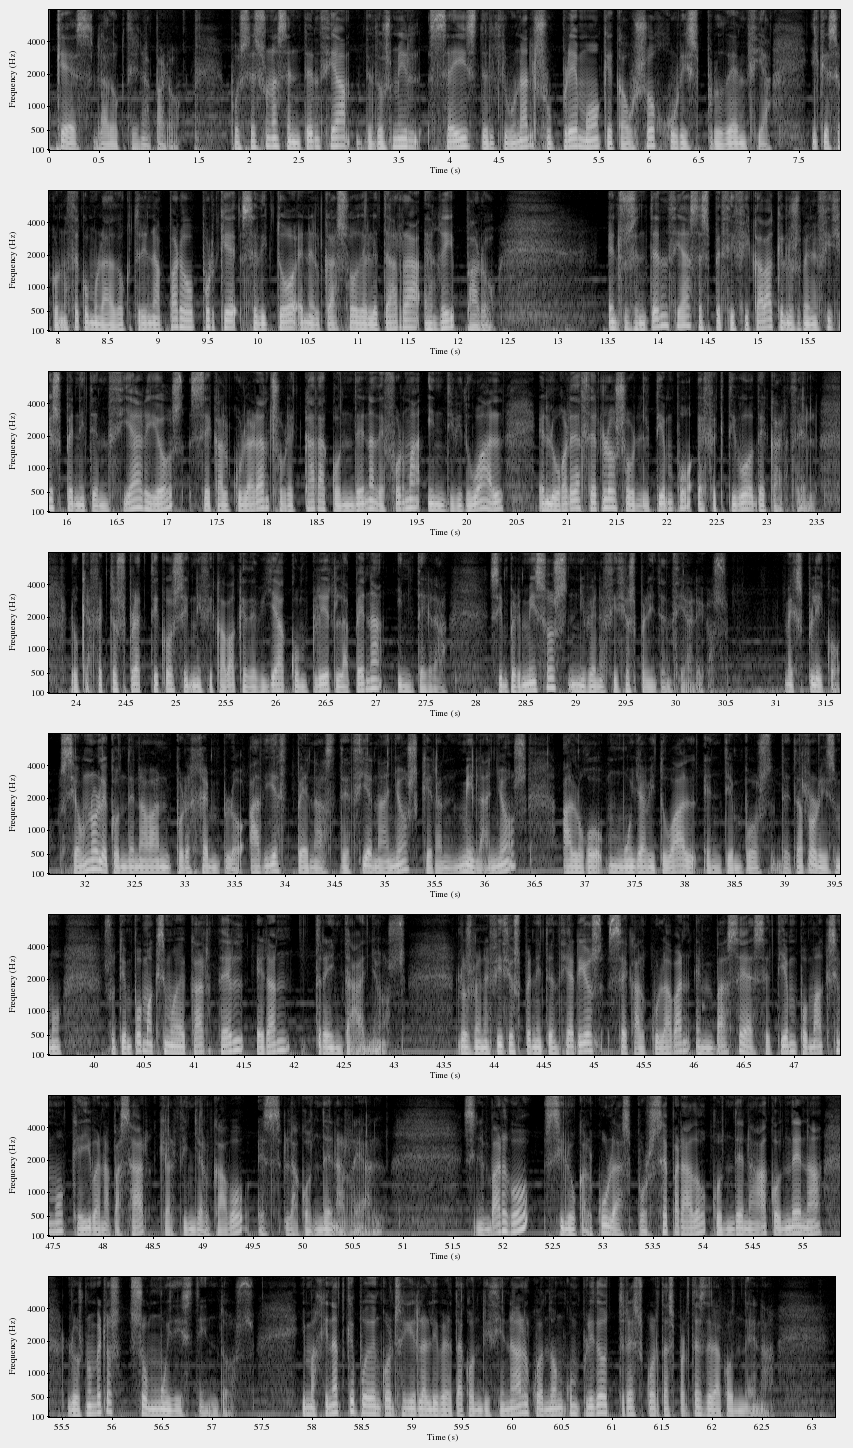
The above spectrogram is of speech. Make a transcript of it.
¿Qué es la doctrina Parot? Pues es una sentencia de 2006 del Tribunal Supremo que causó jurisprudencia y que se conoce como la doctrina Parot porque se dictó en el caso de Letarra Henri Parot en su sentencia se especificaba que los beneficios penitenciarios se calcularán sobre cada condena de forma individual en lugar de hacerlo sobre el tiempo efectivo de cárcel, lo que a efectos prácticos significaba que debía cumplir la pena íntegra, sin permisos ni beneficios penitenciarios. Me explico, si a uno le condenaban, por ejemplo, a 10 penas de 100 años, que eran 1000 años, algo muy habitual en tiempos de terrorismo, su tiempo máximo de cárcel eran 30 años. Los beneficios penitenciarios se calculaban en base a ese tiempo máximo que iban a pasar, que al fin y al cabo es la condena real. Sin embargo, si lo calculas por separado, condena a condena, los números son muy distintos. Imaginad que pueden conseguir la libertad condicional cuando han cumplido tres cuartas partes de la condena.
